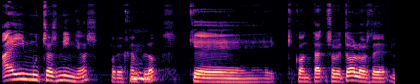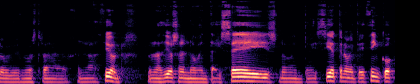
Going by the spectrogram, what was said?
hay muchos niños, por ejemplo, que, sobre todo los de, los de nuestra generación, los nacidos en el 96, 97, 95,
